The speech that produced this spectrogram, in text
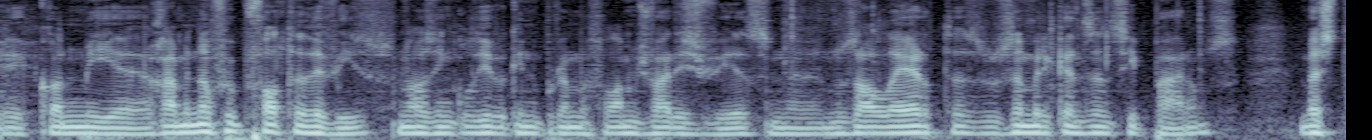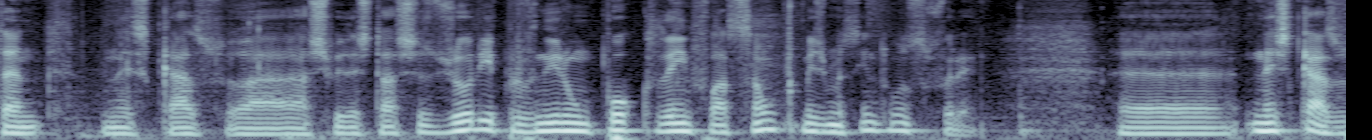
A economia realmente não foi por falta de aviso. Nós, inclusive, aqui no programa falámos várias vezes na, nos alertas. Os americanos anteciparam-se bastante, nesse caso, às subidas de taxas de juros e preveniram um pouco da inflação que mesmo assim estão a sofrer. Uh, neste caso,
